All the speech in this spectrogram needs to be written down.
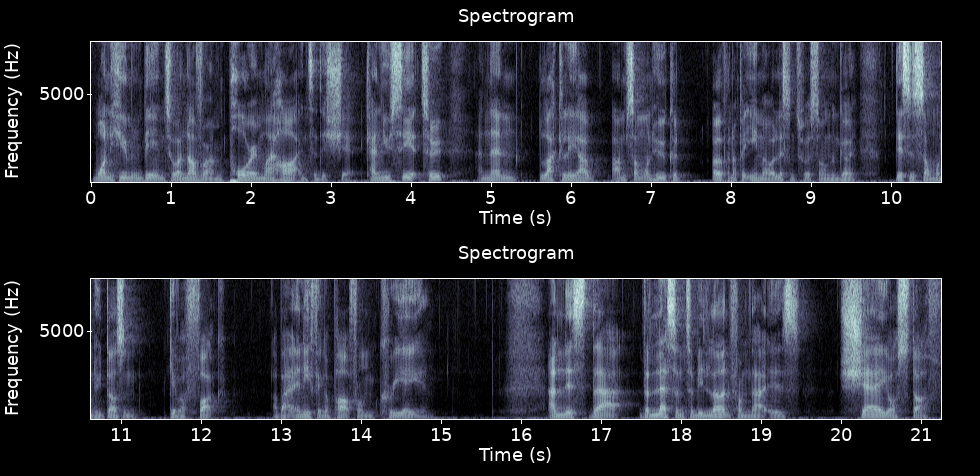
one human being to another, I'm pouring my heart into this shit. Can you see it too? And then luckily, I, I'm someone who could open up an email or listen to a song and go, this is someone who doesn't give a fuck about anything apart from creating. And this, that, the lesson to be learned from that is share your stuff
